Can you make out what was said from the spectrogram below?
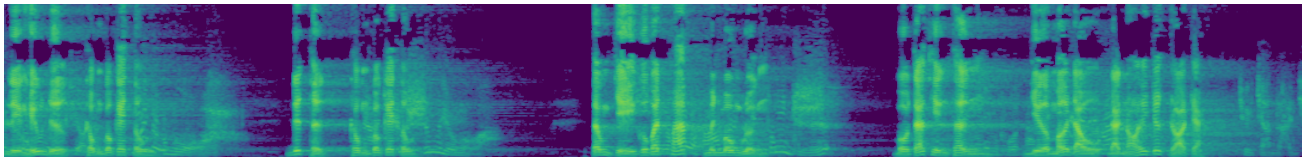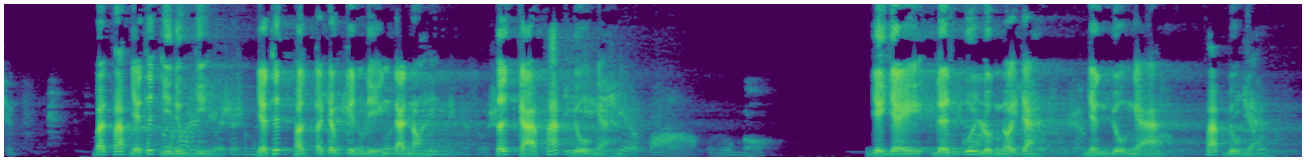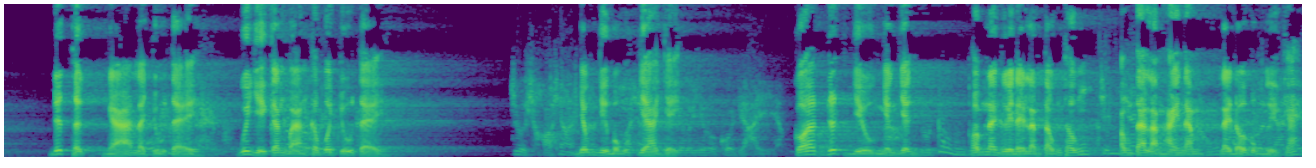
liền hiểu được không có cái tôi. Đích thực không có cái tôi tông chỉ của bách pháp, minh môn luận. Bồ tát thiên thân vừa mở đầu đã nói rất rõ ràng. Bách pháp giải thích gì điều gì? Giải thích phật ở trong kinh điển đã nói, tất cả pháp vô ngã. Vì vậy, đến cuối luận nói ra, nhân vô ngã, pháp vô ngã. Đích thực, ngã là chủ tể. Quý vị căn bản không có chủ tể. Giống như một quốc gia vậy có rất nhiều nhân dân. Hôm nay người này làm tổng thống, ông ta làm hai năm, lại đổi một người khác.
